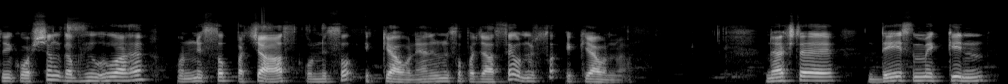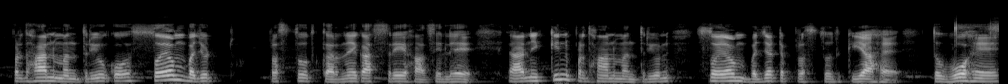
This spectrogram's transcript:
तो ये क्वेश्चन कब हुआ है? 1950 1951 यानी 1950 से उन्नीस सौ इक्यावन में। नेक्स्ट है, देश में किन प्रधानमंत्रियों को स्वयं बजट प्रस्तुत करने का श्रेय हासिल है? यानी किन प्रधानमंत्रियों ने स्वयं बजट प्रस्तुत किया है? तो वो है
